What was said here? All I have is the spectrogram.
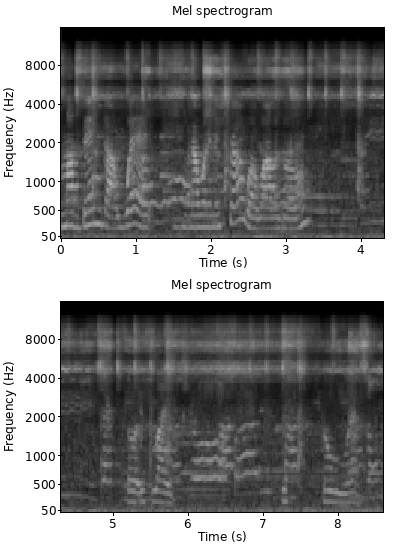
My bend got wet when I went in the shower a while ago. So it's like just so left.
